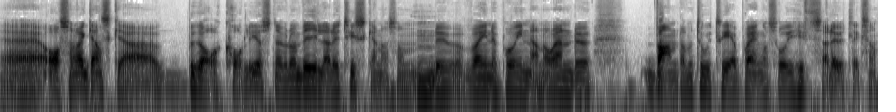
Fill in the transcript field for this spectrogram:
eh, Arsenal har ganska bra koll just nu. De vilade ju tyskarna som Mm. du var inne på innan och ändå vann de och tog tre poäng och såg ju hyfsade ut liksom.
